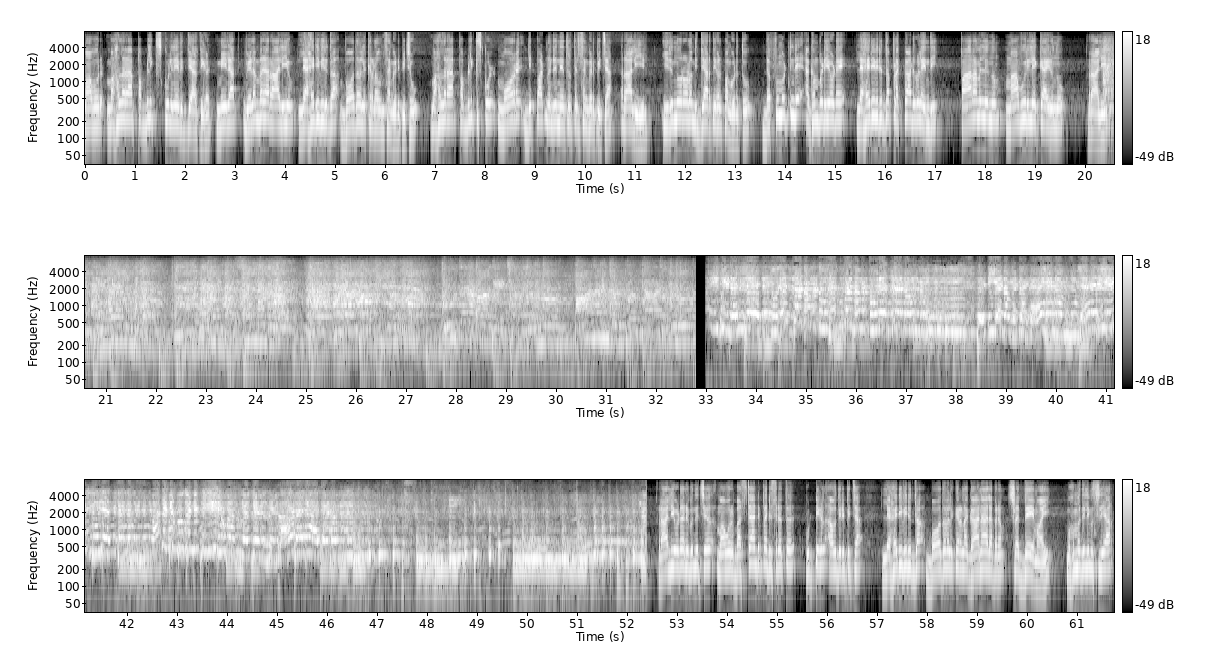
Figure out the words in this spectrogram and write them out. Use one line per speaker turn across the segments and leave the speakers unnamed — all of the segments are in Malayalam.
മാവൂർ മഹലറ പബ്ലിക് സ്കൂളിലെ വിദ്യാർത്ഥികൾ മീലാദ് വിളംബര റാലിയും ലഹരി വിരുദ്ധ ബോധവൽക്കരണവും സംഘടിപ്പിച്ചു. മഹലറ പബ്ലിക് സ്കൂൾ മോറൽ ഡിപ്പാർട്ട്മെന്റ് നേതൃത്വത്തിൽ സംഘടിപ്പിച്ച റാലിയിൽ ഇരുന്നൂറോളം വിദ്യാർത്ഥികൾ പങ്കെടുത്തു. ദഫ്മുട്ടിന്റെ അകമ്പടിയോടെ ലഹരി വിരുദ്ധ പ്ലക്കാർഡുകൾ എന്തി പാറമിൽ നിന്നും മാവൂരിലേക്കായിരുന്നു റാലി.
കൈവിടല്ലേ തുരത്തണം തുരത്തണം തുരത്തണം. വെടിയണം കടയണം ലഹരിയെ തുരത്തണം. പതഞ്ഞു പുകഞ്ഞു
റാലിയോടനുബന്ധിച്ച് മാവൂർ ബസ് സ്റ്റാൻഡ് പരിസരത്ത് കുട്ടികൾ അവതരിപ്പിച്ച ലഹരി വിരുദ്ധ ബോധവൽക്കരണ ഗാനാലപനം ശ്രദ്ധേയമായി. മുഹമ്മദ് അലി മുസ്ലിയാർ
